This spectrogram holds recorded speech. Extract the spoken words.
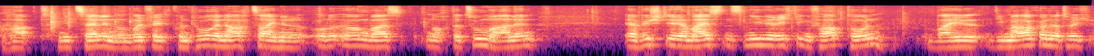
habt mit Zellen und wollt vielleicht Konturen nachzeichnen oder irgendwas noch dazu malen, erwischt ihr ja meistens nie den richtigen Farbton, weil die Marker natürlich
